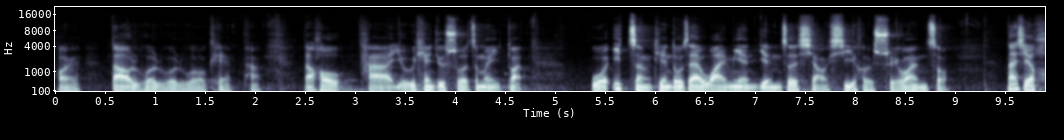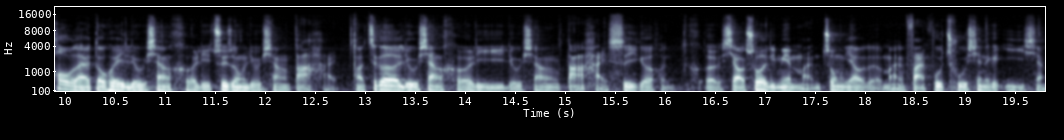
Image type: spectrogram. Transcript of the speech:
，OK，到如何如何如何 OK 好，然后他有一天就说这么一段，我一整天都在外面沿着小溪和水湾走，那些后来都会流向河里，最终流向大海啊。这个流向河里、流向大海是一个很呃小说里面蛮重要的、蛮反复出现的一个意象。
